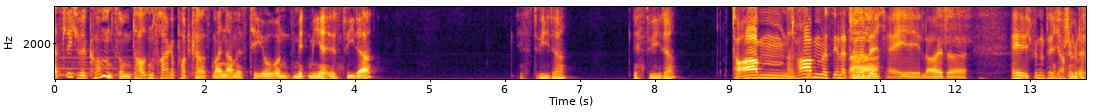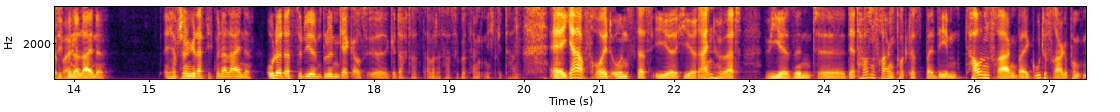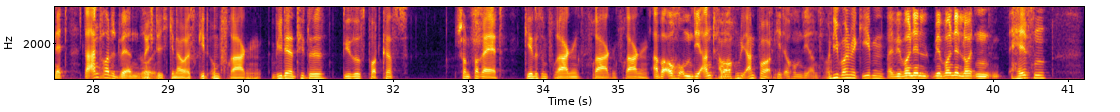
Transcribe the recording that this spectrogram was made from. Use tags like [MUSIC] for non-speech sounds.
Herzlich willkommen zum 1000 Frage Podcast. Mein Name ist Theo und mit mir ist wieder ist wieder ist wieder Torben, Hast Torben ist hier natürlich. Hey Leute. Hey, ich bin natürlich Ich auch schon wieder gedacht, ich dabei. bin alleine. Ich habe schon gedacht, ich bin alleine. Oder dass du dir einen blöden Gag ausgedacht äh, hast, aber das hast du Gott sei Dank nicht getan. Äh, ja, freut uns, dass ihr hier reinhört. Wir sind äh, der 1000 Fragen Podcast, bei dem 1000 Fragen bei gutefrage.net beantwortet werden sollen. Richtig, genau. Es geht um Fragen. Wie der Titel dieses Podcasts schon verrät. Geht es um Fragen, Fragen, Fragen. Aber auch um die Antworten. Aber auch um die Antworten. Es geht auch um die Antworten. Und die wollen wir geben. Weil wir wollen den, wir wollen den Leuten helfen.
